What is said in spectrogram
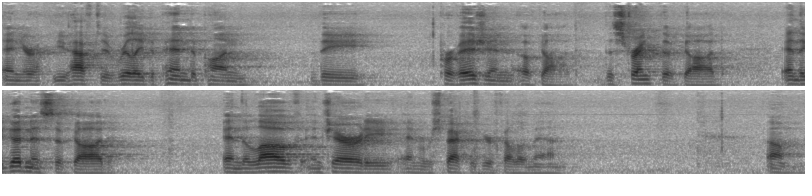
and you're, you have to really depend upon the provision of God, the strength of God, and the goodness of God, and the love and charity and respect of your fellow man. Um,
